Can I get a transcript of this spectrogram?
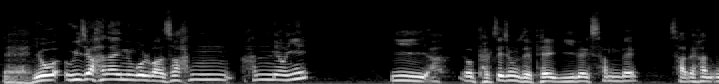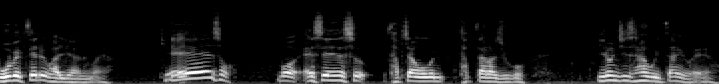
네, 요 의자 하나 있는 걸 봐서 한, 한 명이 이, 100대 정도 돼. 100, 200, 300, 400, 한 500대를 관리하는 거야. 계속 뭐 SNS 답장 오면 답 달아주고 이런 짓을 하고 있다 이거예요.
